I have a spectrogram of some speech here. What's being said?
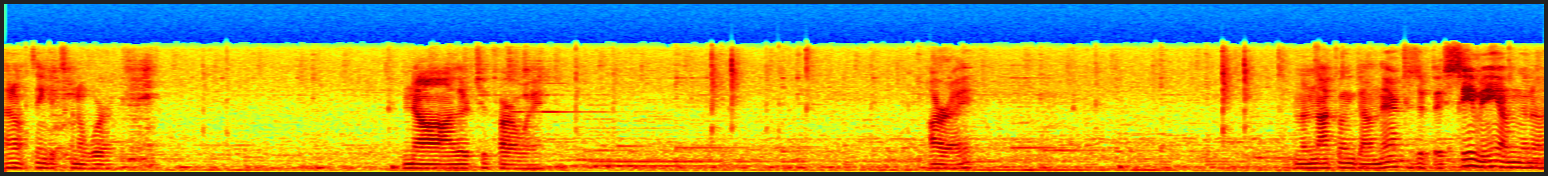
I don't think it's gonna work. Nah, they're too far away. Alright. And I'm not going down there, because if they see me, I'm gonna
